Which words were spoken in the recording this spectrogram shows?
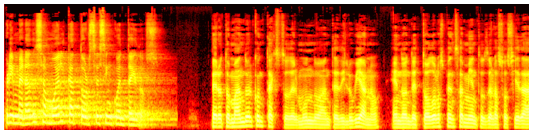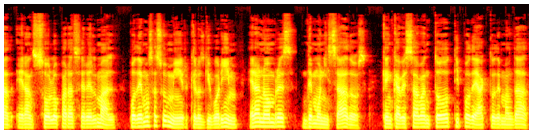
Primera de Samuel 14:52. Pero tomando el contexto del mundo antediluviano, en donde todos los pensamientos de la sociedad eran sólo para hacer el mal, podemos asumir que los giborim eran hombres demonizados que encabezaban todo tipo de acto de maldad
